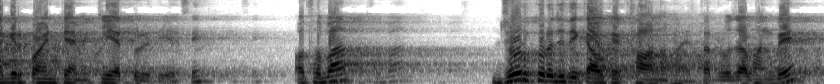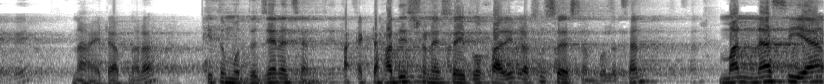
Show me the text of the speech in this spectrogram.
আগের পয়েন্টে আমি ক্লিয়ার করে দিয়েছি, অথবা জোর করে যদি কাউকে খাওয়ানো হয়, তার রোজা ভাঙবে না, এটা আপনারা ইতিমধ্যে জেনেছেন। একটা হাদিস শুনে সেই বুখারী সাল্লাল্লাহু বলেছেন, মান নাসিয়া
